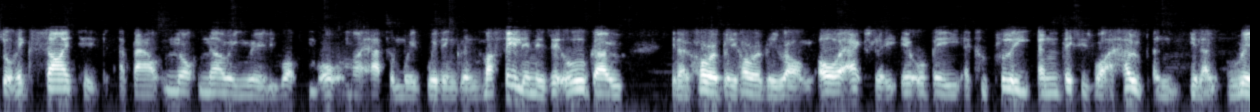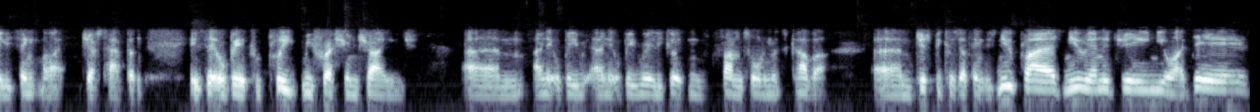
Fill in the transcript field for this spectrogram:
sort of excited about not knowing really what what might happen with with England. My feeling is it will go, you know, horribly, horribly wrong, or actually it will be a complete. And this is what I hope and you know really think might just happen, is it will be a complete refreshing change, um, and it will be and it will be really good and fun tournament to cover. Um, just because I think there's new players, new energy, new ideas,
